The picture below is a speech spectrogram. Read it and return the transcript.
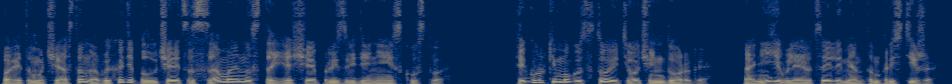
поэтому часто на выходе получается самое настоящее произведение искусства. Фигурки могут стоить очень дорого. Они являются элементом престижа.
